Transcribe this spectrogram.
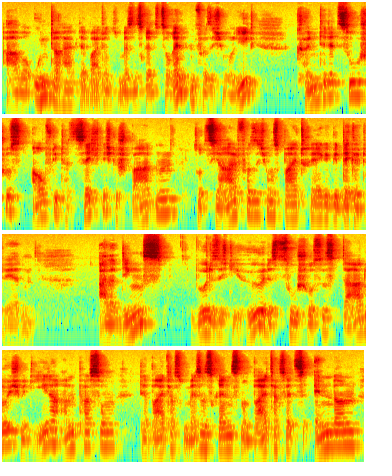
aber unterhalb der Beitragsbemessungsgrenze zur Rentenversicherung liegt, könnte der Zuschuss auf die tatsächlich gesparten Sozialversicherungsbeiträge gedeckelt werden. Allerdings würde sich die Höhe des Zuschusses dadurch mit jeder Anpassung der Beitragsbemessungsgrenzen und Beitragssätze ändern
